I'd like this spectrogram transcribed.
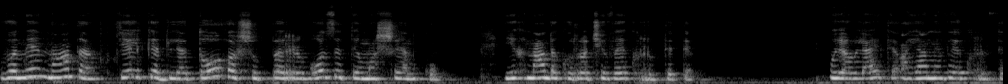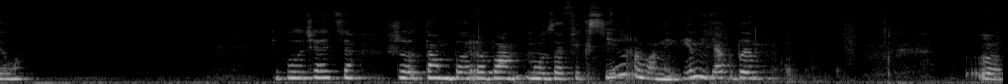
Вони треба тільки для того, щоб перевозити машинку. Їх треба, коротше, викрутити. Уявляєте, а я не викрутила. І виходить, що там барабан ну, зафіксований, він якби е,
